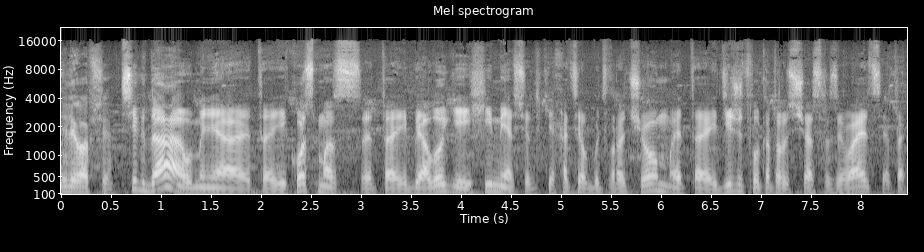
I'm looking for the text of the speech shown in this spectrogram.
Или вообще? Всегда у меня это и космос, это и биология, и химия. Все-таки я хотел быть врачом. Это и digital, который сейчас развивается. Я так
